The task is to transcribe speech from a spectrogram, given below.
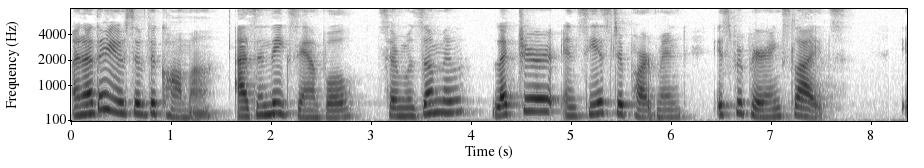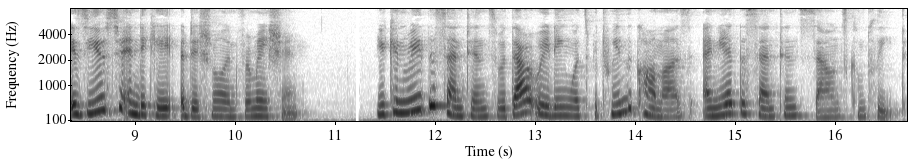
Another use of the comma, as in the example, Sir Muzammil, lecturer in CS department, is preparing slides, is used to indicate additional information. You can read the sentence without reading what's between the commas and yet the sentence sounds complete.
